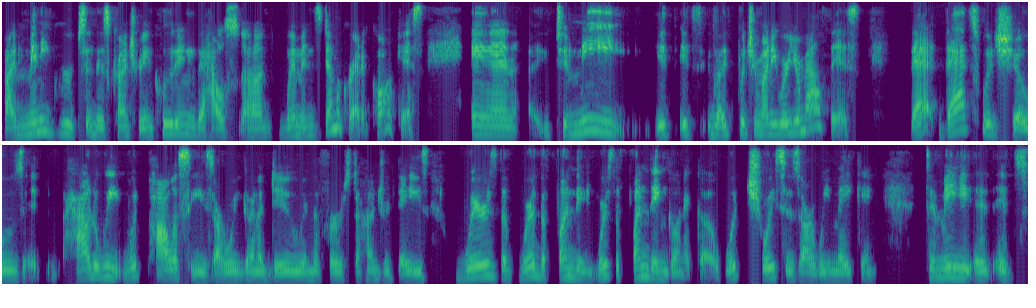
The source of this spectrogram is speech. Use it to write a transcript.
by many groups in this country, including the House uh, Women's Democratic Caucus. And uh, to me, it, it's like put your money where your mouth is. That that's what shows it. How do we? What policies are we going to do in the first 100 days? Where's the where the funding? Where's the funding going to go? What choices are we making? To me, it, it's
